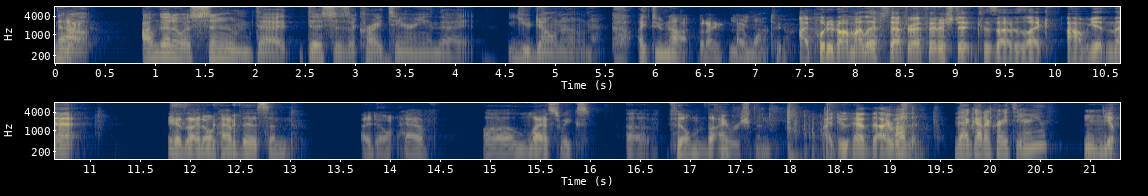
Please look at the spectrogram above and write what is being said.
Now, Yeah. I'm going to assume that this is a criterion that you don't own. I do not, but I, You I do want to I put it on my list after I finished it because I was like, "I'm getting that." because I don't have this and I don't have uh, last week's uh, film, The Irishman. I do have Oh, the Irishman. That got a criterion? Yep.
